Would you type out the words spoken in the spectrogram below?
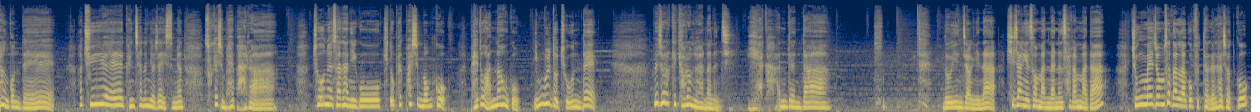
한 건데, 아, 주위에 괜찮은 여자 있으면 소개 좀 해봐라. 좋은 회사 다니고, 키도 180 넘고, 배도 안 나오고, 인물도 좋은데, 왜 저렇게 결혼을 안 하는지 이해가 안 된다. 노인정이나 시장에서 만나는 사람마다 중매 좀 서달라고 부탁을 하셨고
